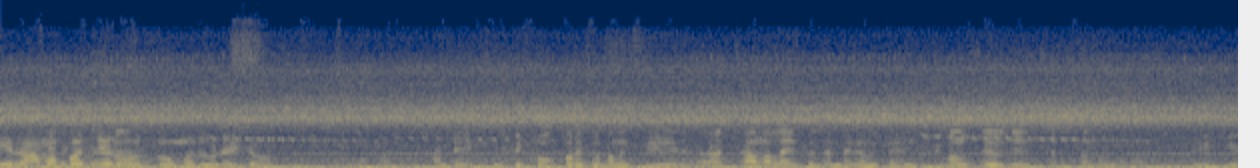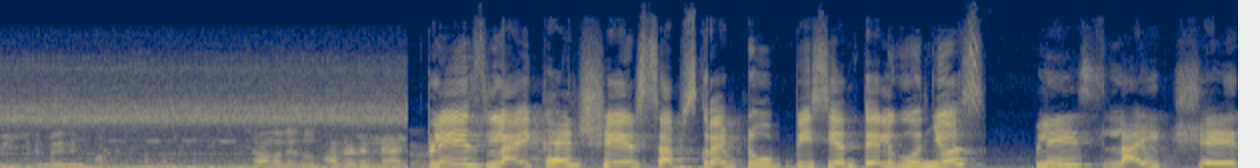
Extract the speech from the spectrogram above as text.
ఈ రామప్ప చెరువు తూముది కూడా ఇటు అంటే ఇది మనకి ఛానల్ అయిపోయిందంటే కనుక ఇది మనం సేవ్ చేస్తారు ఇది మెయిన్ ఇంపార్టెంట్ సార్ ఛానల్ ఏదో already Please like and share, subscribe to BCN Telugu News. Please like, share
